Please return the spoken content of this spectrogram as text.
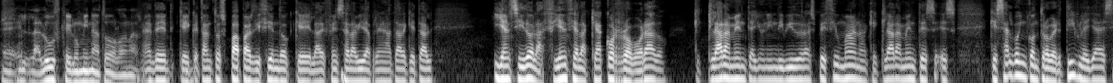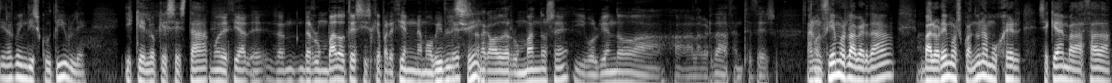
eh, la luz que ilumina todo lo demás. De, que, tantos papas diciendo que la defensa de la vida prenatal, que tal, y han sido la ciencia la que ha corroborado que claramente hay un individuo de la especie humana, que claramente es, es que es algo incontrovertible, ya es algo indiscutible y que lo que se está... Como decía, derrumbado tesis que parecían inamovibles, han acabado derrumbándose y volviendo a, la verdad. Entonces... Anunciemos la verdad, valoremos cuando una mujer se queda embarazada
